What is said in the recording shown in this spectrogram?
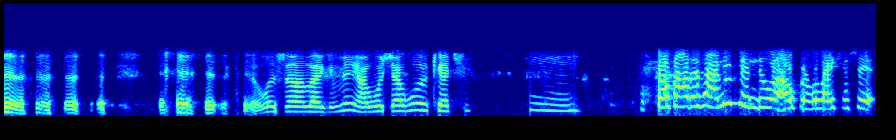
a divorce. That would sound like to me. I wish I would catch you. Hmm. So Father Time, you couldn't do an open relationship.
